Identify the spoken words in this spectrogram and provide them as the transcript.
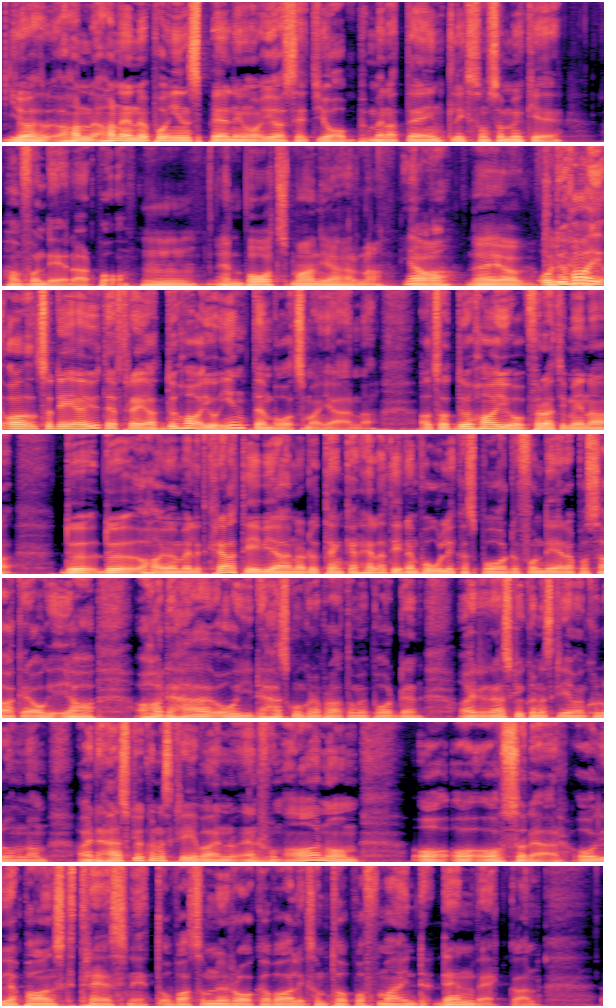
gör, han, han är nu på inspelning och gör sitt jobb, men att det är inte liksom så mycket han funderar på. Mm, en båtsmanhjärna. Ja. nej, jag Och du har ju, alltså det jag är ute efter är att du har ju inte en båtsmanhjärna. Alltså att du har ju, för att jag menar, du, du har ju en väldigt kreativ hjärna, du tänker hela tiden på olika spår, du funderar på saker, och ja, ah, det här, oj, det här skulle man kunna prata om i podden, oj, det där skulle jag kunna skriva en kolumn om, oj, det här skulle jag kunna skriva en, en roman om, och, och, och sådär. Och japansk träsnitt och vad som nu råkar vara liksom top of mind den veckan.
